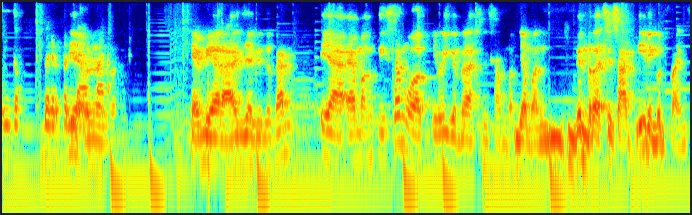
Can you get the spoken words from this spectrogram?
untuk Iya, berpendapat. benar. Kayak biar aja gitu kan. Ya emang Tisa mewakili generasi sama zaman generasi saat ini good friends.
